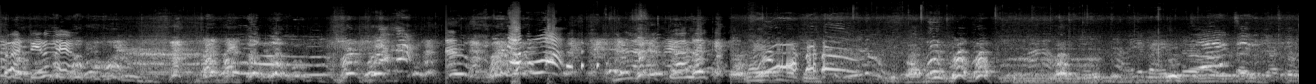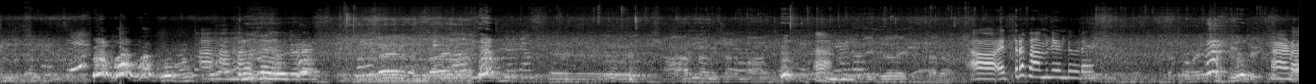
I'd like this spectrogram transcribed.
പട്ടികളും വേണം ഞാൻ പോവാ. ഞാൻ നോക്കാം. ആ, എത്ര ഫാമിലി ഉണ്ട് ഇവിടെ? ആണോ?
